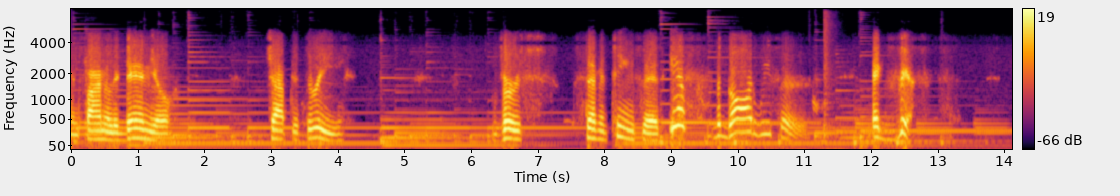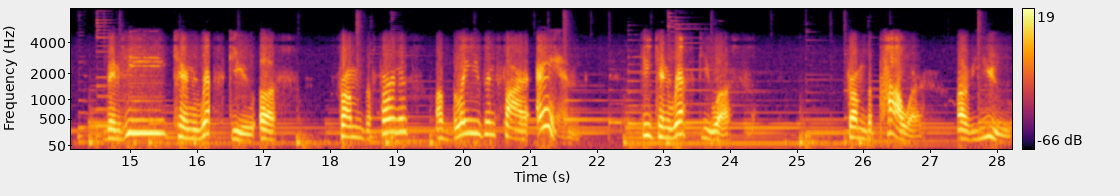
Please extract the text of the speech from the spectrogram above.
And finally, Daniel chapter 3, verse 17 says, If the God we serve exists, then he can rescue us from the furnace of blazing fire, and he can rescue us from the power of you,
